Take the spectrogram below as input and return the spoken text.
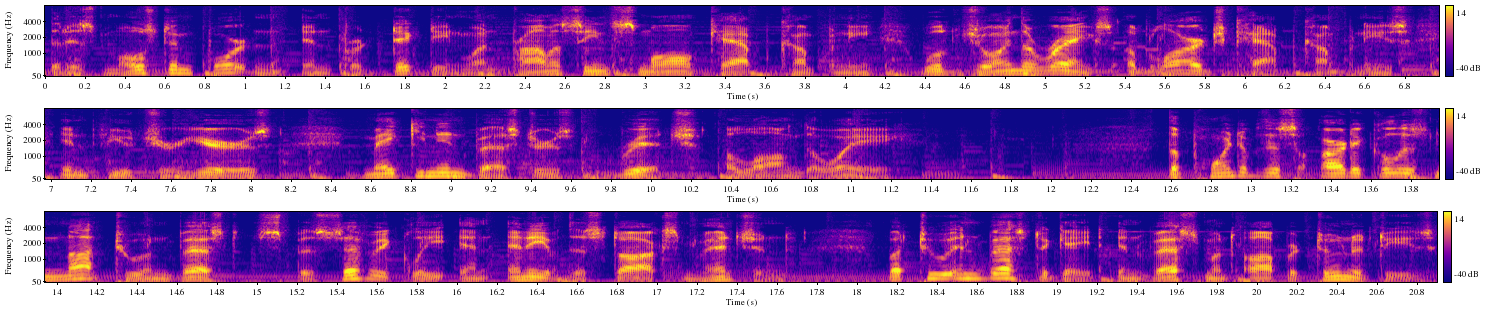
that is most important in predicting when promising small cap company will join the ranks of large cap companies in future years, making investors rich along the way. The point of this article is not to invest specifically in any of the stocks mentioned, but to investigate investment opportunities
